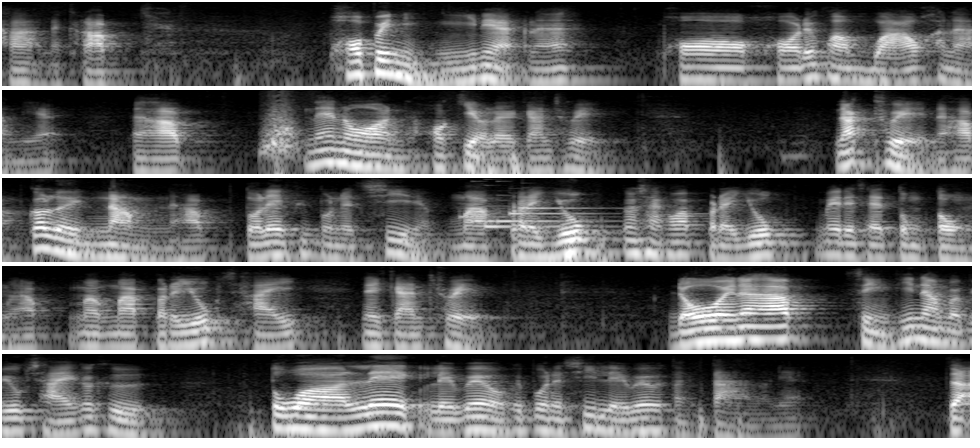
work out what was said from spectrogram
ชาตินะครับพอเป็นอย่างนี้เนี่ยนะพอพอด้ความว้าวขนาดนี้นะครับ แน่นอนพอเกี่ยวอะไรกับการเทรดนักเทรดนะครับก็เลยนำนะครับตัวเลขฟิโบนัชชีเนี่ยมาประยุกต์ต้องใช้คำว่าประยุกต์ไม่ได้ใช้ตรงๆนะครับมามาประยุกต์ใช้ในการเทรดโดยนะครับสิ่งที่นำมาประยุกต์ใช้ก็คือ ตัวเลขเลเวลฟิโบนัชชีเลเวลต่างต่านี้ จะ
